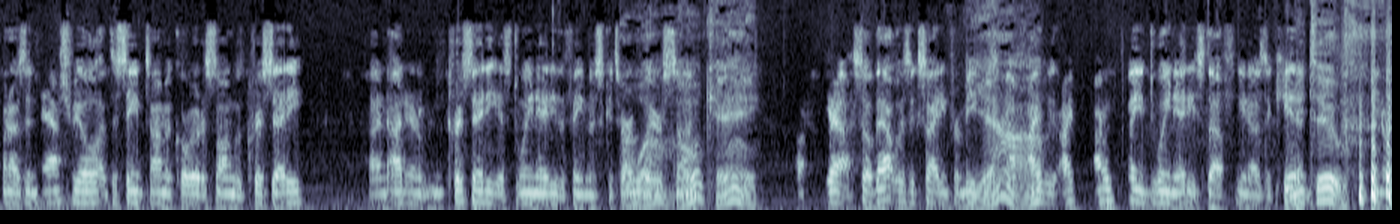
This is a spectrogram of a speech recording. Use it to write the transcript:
When I was in Nashville. At the same time, I co-wrote a song with Chris Eddy. And I don't know. Chris Eddy is Duane Eddy, the famous guitar Wow. player's son. Okay. Uh, yeah, so that was exciting for me. Yeah. I, was I, I was playing Duane Eddy stuff, you know, as a kid. Me too. you know,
